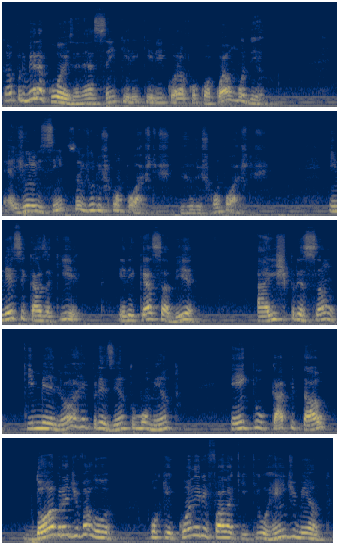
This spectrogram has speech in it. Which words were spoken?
Então, primeira coisa, né, sem querer, querer, corococó, qual é o modelo? É juros simples ou juros compostos? Juros compostos. E nesse caso aqui, ele quer saber a expressão que melhor representa o momento em que o capital dobra de valor. Porque quando ele fala aqui que o rendimento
